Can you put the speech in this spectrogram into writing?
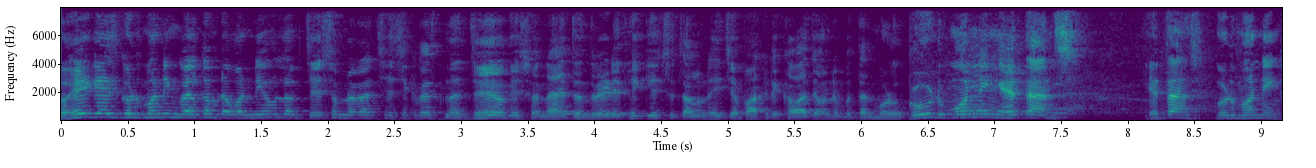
તો hey guys good morning welcome to our new vlog જય સોમનારાયણ જય શ્રી કૃષ્ણ જય યોગેશ્વર. નાયતન રેડી થઈ ગયું છું. ચાલો નીચે ભાખરી ખાવા જાવ ને બધાને મળો. Good morning Hetansh. Hetansh good morning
